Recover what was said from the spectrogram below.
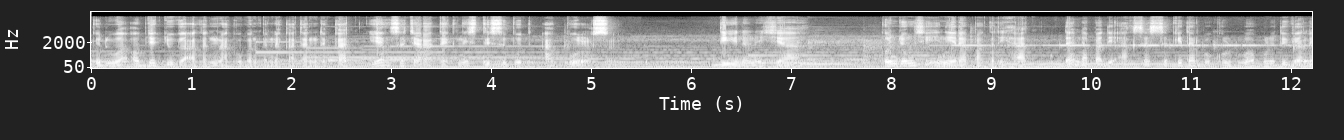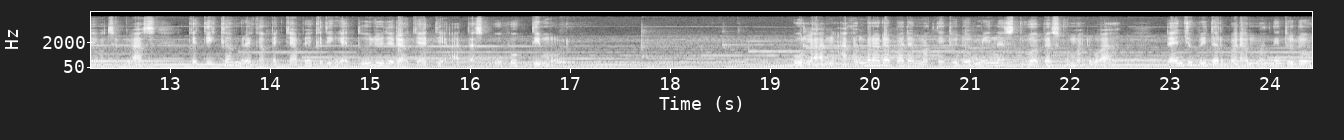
kedua objek juga akan melakukan pendekatan dekat yang secara teknis disebut apulse. Di Indonesia, konjungsi ini dapat terlihat dan dapat diakses sekitar pukul 23.11 ketika mereka mencapai ketinggian 7 derajat di atas ufuk timur bulan akan berada pada magnitudo minus 12,2 dan Jupiter pada magnitudo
